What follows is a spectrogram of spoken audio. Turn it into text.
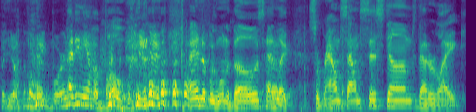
But you don't have a wakeboard? I didn't even have a boat. I end up with one of those. Had like surround sound systems that are like,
